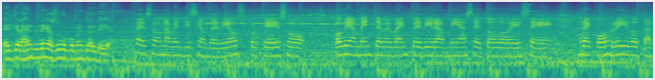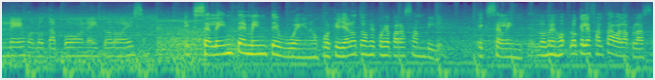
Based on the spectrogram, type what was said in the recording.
el que la gente tenga su documento al día. Eso es una bendición de Dios porque eso obviamente me va a impedir a mí hacer todo ese recorrido tan lejos, los tapones y todo eso. Excelentemente bueno porque ya no tengo que coger para San Bill. Excelente, lo, mejor, lo que le faltaba a la plaza.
